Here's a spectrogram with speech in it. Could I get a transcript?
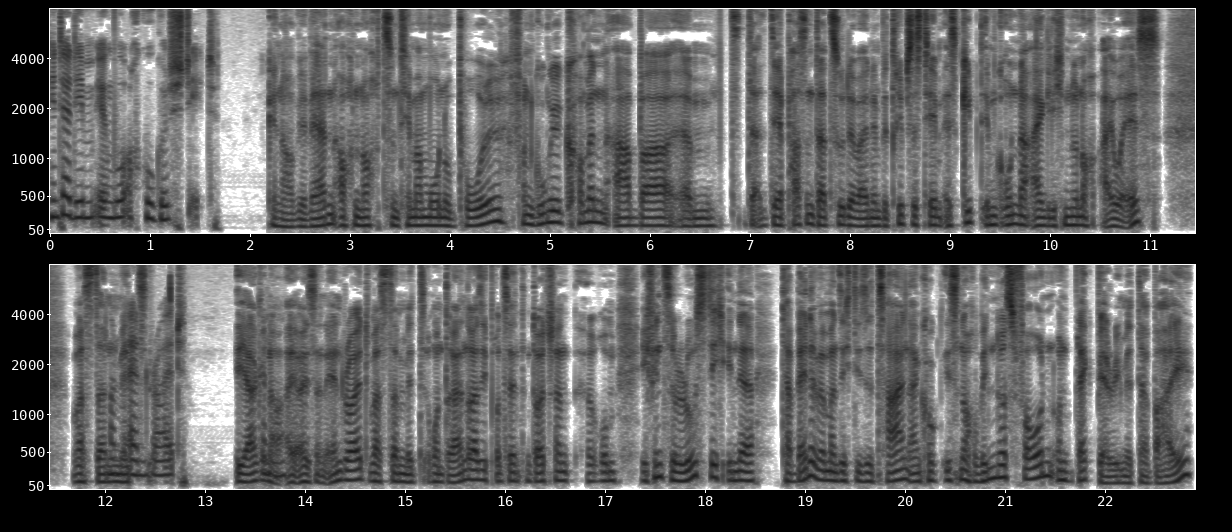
hinter dem irgendwo auch Google steht. Genau, wir werden auch noch zum Thema Monopol von Google kommen, aber ähm, da, der passend dazu, der bei den Betriebssystemen, es gibt im Grunde eigentlich nur noch iOS, was dann und mit Android. Ja, genau, genau, iOS und Android, was dann mit rund 33 Prozent in Deutschland äh, rum. Ich finde es so lustig, in der Tabelle, wenn man sich diese Zahlen anguckt, ist noch Windows Phone und BlackBerry mit dabei.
